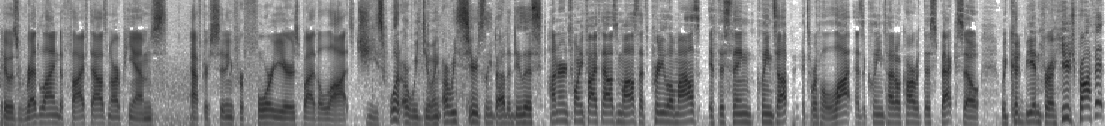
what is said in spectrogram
It was redlined to 5,000 RPMs after sitting for four years by the lot. Jeez, what are we doing? Are we seriously about to do this? 125,000 miles, that's pretty low miles. If this thing cleans up, it's worth a lot as a clean title car with this spec, so we could be in for a huge profit,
